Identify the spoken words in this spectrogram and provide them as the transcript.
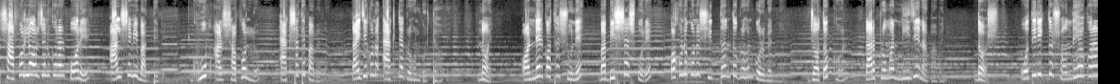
সাফল্য অর্জন করার পরে আলসেমি বাদ দেবে। ঘুম আর সাফল্য একসাথে পাবে না, তাই যে কোনো একটা গ্রহণ করতে হবে। নয়, অন্যের কথা শুনে বা বিশ্বাস করে কখনো কোনো সিদ্ধান্ত গ্রহণ করবেন না, যতক্ষণ তার প্রমাণ নিজে না পাবেন। দশ, অতিরিক্ত সন্দেহ করার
